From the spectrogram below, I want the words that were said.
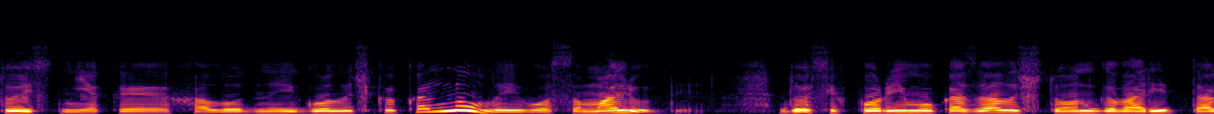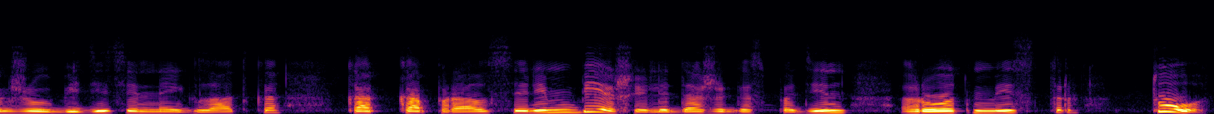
То есть некая холодная иголочка кольнула его самолюбие. До сих пор ему казалось, что он говорит так же убедительно и гладко, как капрал Серембеш или даже господин ротмистр тот.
